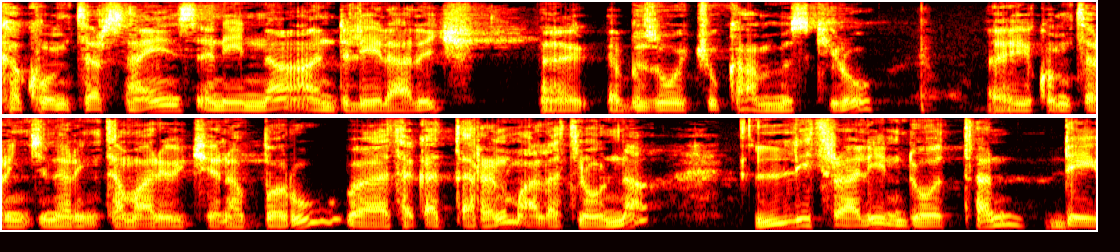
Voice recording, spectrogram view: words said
ከ computer science እኔና አንድ ሌላ ልጅ ብዙዎቹ ከአምስት ኪሎ የ computer engineering ተማሪዎች የነበሩ ተቀጠርን ማለት ነው እና literally እንደወጣን day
